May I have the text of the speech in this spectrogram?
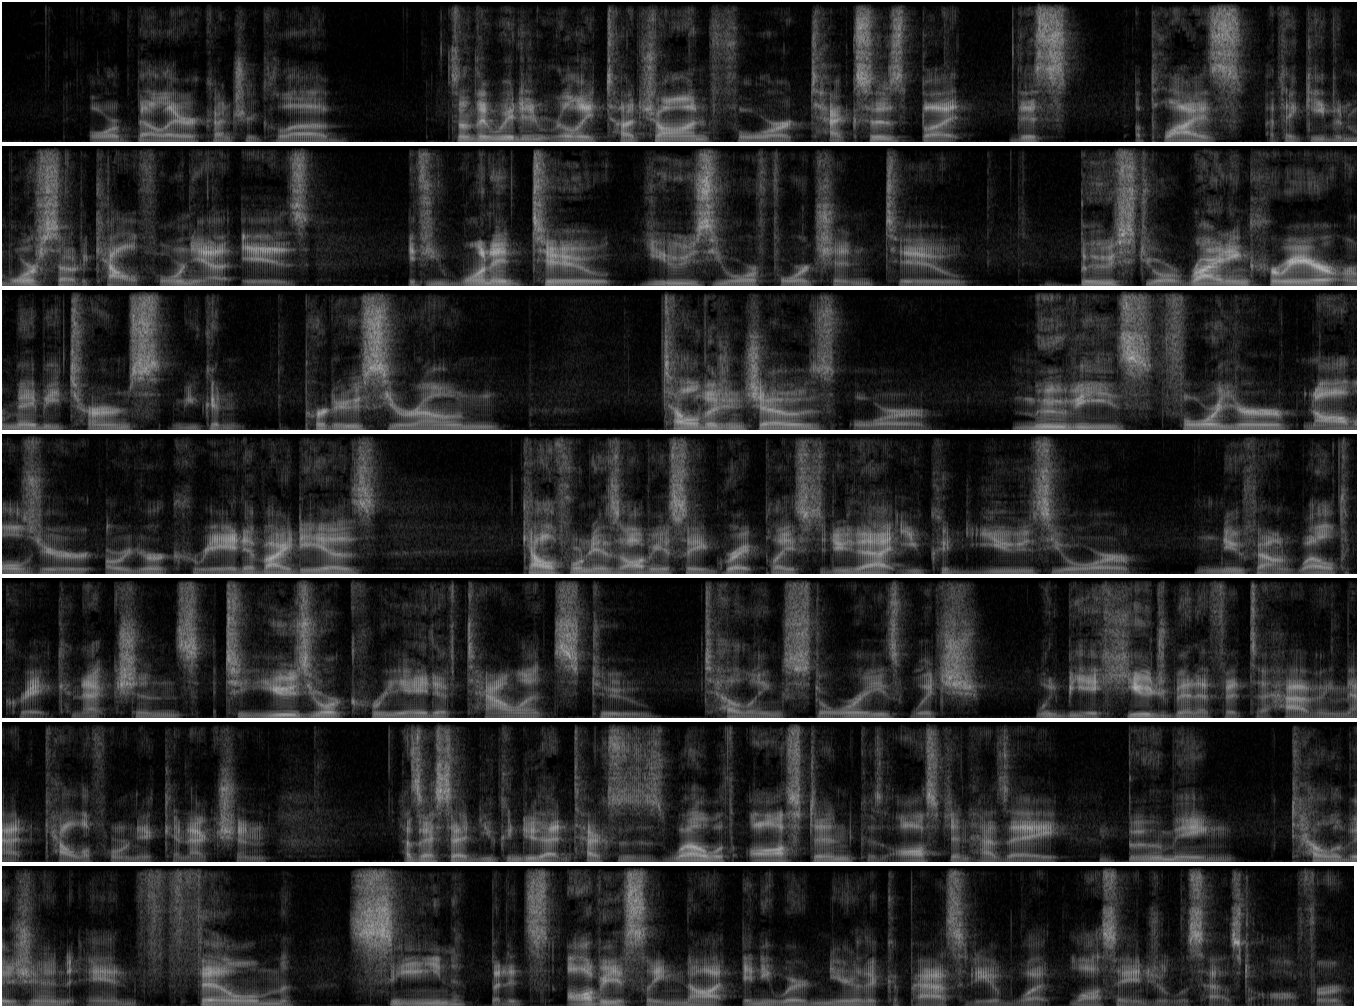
or Bel Air Country Club. Something we didn't really touch on for Texas, but this applies, I think, even more so to California is if you wanted to use your fortune to boost your writing career or maybe turns you can produce your own television shows or movies for your novels your or your creative ideas. California is obviously a great place to do that. You could use your newfound wealth to create connections to use your creative talents to telling stories which would be a huge benefit to having that california connection. As I said, you can do that in Texas as well with Austin because Austin has a booming television and film scene, but it's obviously not anywhere near the capacity of what Los Angeles has to offer.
